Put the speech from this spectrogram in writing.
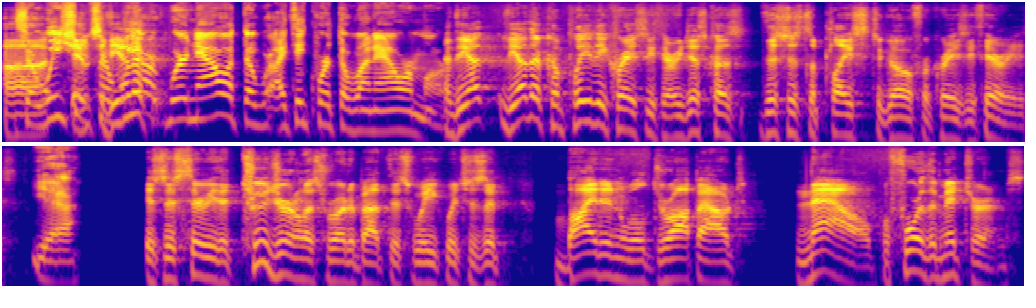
uh, So we should. So we other, are, We're now at the. I think we're at the one hour mark. And the, the other completely crazy theory, just because this is the place to go for crazy theories, Yeah. is this theory that two journalists wrote about this week, which is that Biden will drop out now before the midterms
